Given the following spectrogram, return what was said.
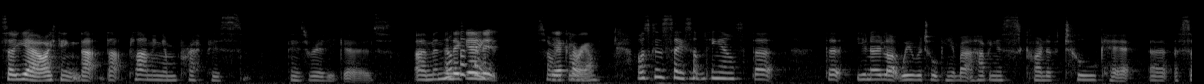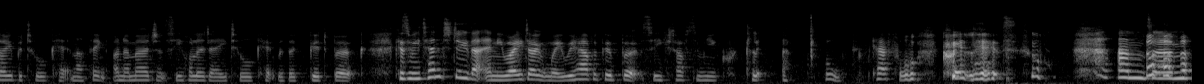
so yeah i think that that planning and prep is is really good. Um and again, thing, it's sorry yeah, carry on. i was going to say something else that that you know like we were talking about having a kind of toolkit uh, a sober toolkit and i think an emergency holiday toolkit with a good book. Because we tend to do that anyway don't we? We have a good book so you could have some new quick uh, oh careful quitlets and um,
